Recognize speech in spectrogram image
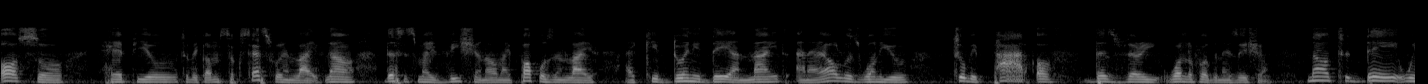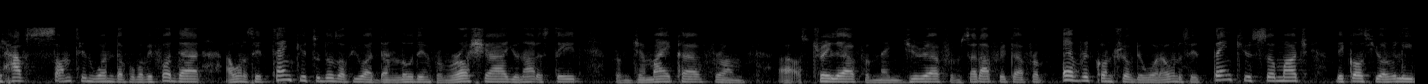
also help you to become successful in life. Now, this is my vision or my purpose in life. I keep doing it day and night, and I always want you to be part of this very wonderful organization. Now, today we have something wonderful, but before that, I want to say thank you to those of you who are downloading from Russia, United States, from Jamaica, from uh, Australia, from Nigeria, from South Africa, from every country of the world. I want to say thank you so much because you are really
